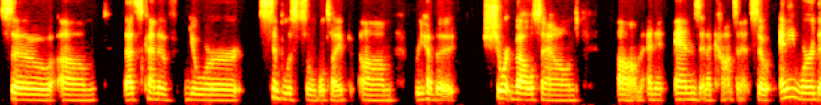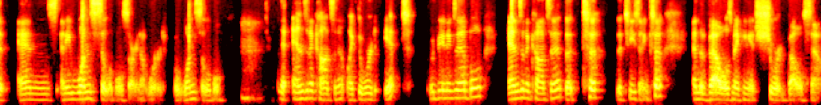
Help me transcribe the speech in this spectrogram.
So um, that's kind of your simplest syllable type, um, where you have the short vowel sound um, and it ends in a consonant. So any word that ends, any one syllable, sorry, not word, but one syllable mm-hmm. that ends in a consonant, like the word it would be an example, ends in a consonant, the t, the t saying t, and the vowel is making it short vowel sound.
